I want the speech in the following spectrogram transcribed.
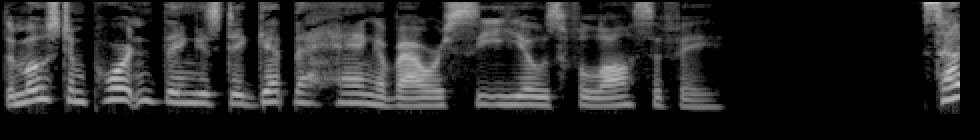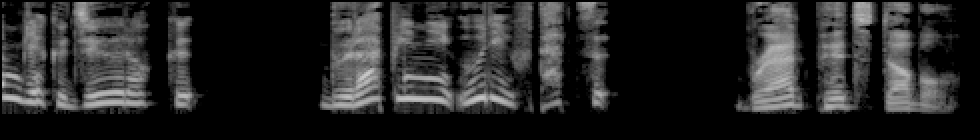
the most important thing is to get the hang of our CEO's philosophy. 316ブラピにウリ二つ Brad Pitt's double.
